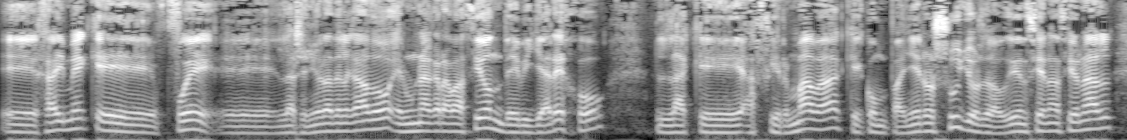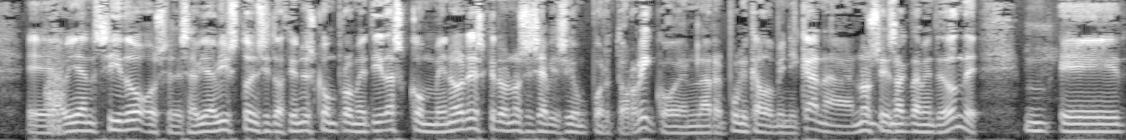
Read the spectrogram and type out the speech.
eh, Jaime, que fue eh, la señora Delgado en una grabación de Villarejo la que afirmaba que compañeros suyos de la Audiencia Nacional eh, habían sido o se les había visto en situaciones comprometidas con menores, creo no sé si había sido en Puerto Rico, en la República Dominicana, no sé exactamente dónde. Mm, eh,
